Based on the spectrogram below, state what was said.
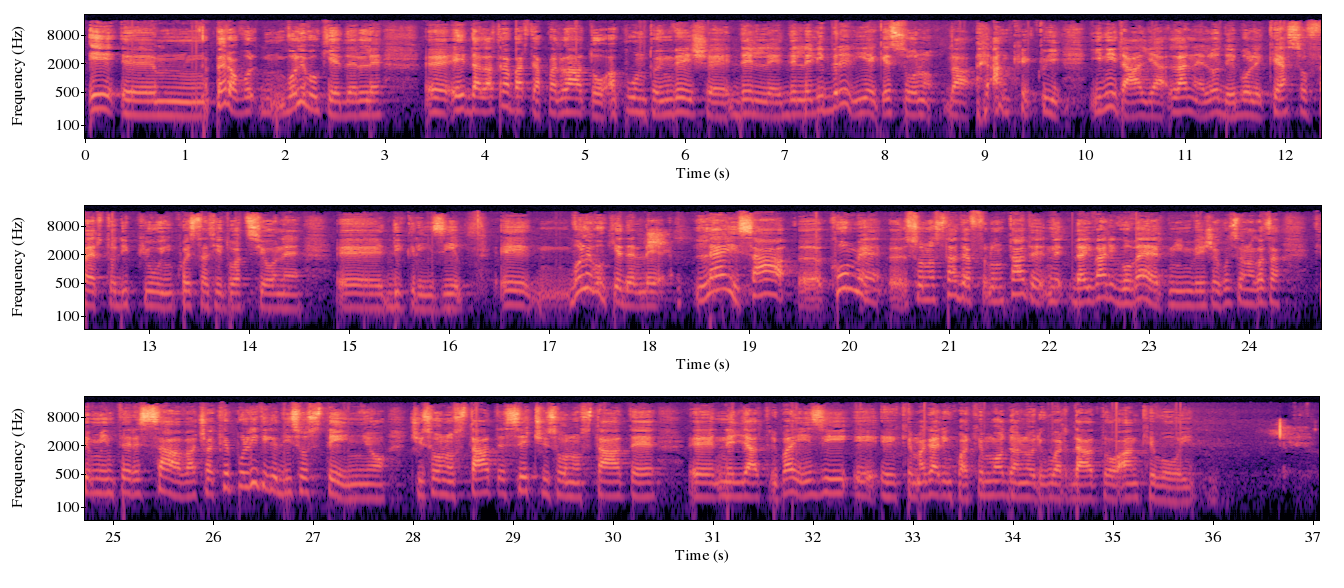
E, ehm, però vo volevo chiederle eh, e dall'altra parte ha parlato appunto invece delle, delle librerie che sono da, anche qui in Italia l'anello debole che ha sofferto di più in questa situazione eh, di crisi. E volevo chiederle, lei sa eh, come eh, sono state affrontate dai vari governi invece, questa è una cosa che mi interessava, cioè che politiche di sostegno ci sono state, se ci sono state eh, negli altri paesi e, e che magari in qualche modo hanno riguardato anche voi.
